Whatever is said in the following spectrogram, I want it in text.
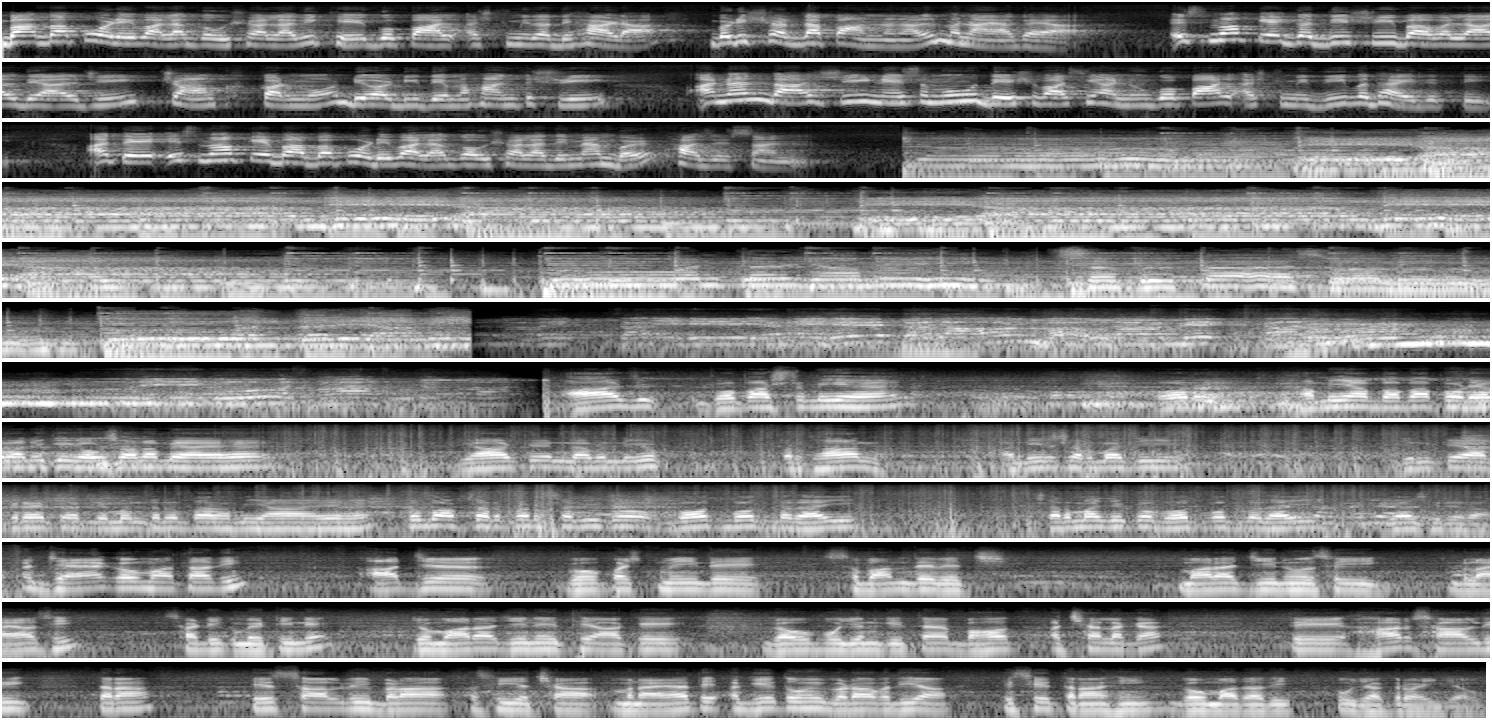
ਬਾਬਾ ਭੋੜੇ ਵਾਲਾ ਗਊਸ਼ਾਲਾ ਵਿਖੇ ਗੋਪਾਲ ਅਸ਼ਟਮੀ ਦਾ ਦਿਹਾੜਾ ਬੜੀ ਸ਼ਰਧਾ ਭਾਵਨਾ ਨਾਲ ਮਨਾਇਆ ਗਿਆ। ਇਸ ਮੌਕੇ ਗੱਦੀ ਸ਼੍ਰੀ ਬਾਬਾ ਲਾਲ ਦਿਆਲ ਜੀ, ਚੌਂਕ ਕਰਮੋ ਡਿਓਡੀ ਦੇ ਮਹੰਤ ਸ਼੍ਰੀ ਅਨੰਦ ਦਾਸ ਜੀ ਨੇ ਸਮੂਹ ਦੇਸ਼ਵਾਸੀਆਂ ਨੂੰ ਗੋਪਾਲ ਅਸ਼ਟਮੀ ਦੀ ਵਧਾਈ ਦਿੱਤੀ ਅਤੇ ਇਸ ਮੌਕੇ ਬਾਬਾ ਭੋੜੇ ਵਾਲਾ ਗਊਸ਼ਾਲਾ ਦੇ ਮੈਂਬਰ ਹਾਜ਼ਰ ਸਨ। अंतर्यामी। सबका स्वामी आज गोपाष्टमी है और हम यहाँ बाबा पोड़े वाले की गौशाला में आए हैं। यहाँ के नवनियुक्त प्रधान अनिल शर्मा जी जिनके आग्रह पर निमंत्रण पर हम यहाँ आए हैं शुभ अवसर पर सभी को बहुत बहुत बधाई शर्मा जी को बहुत बहुत बधाई जय श्री राम ਜੈ ਗਊ ਮਾਤਾ ਦੀ ਅੱਜ ਗੋਪਸ਼ਟਮੀ ਦੇ ਸਬੰਧ ਦੇ ਵਿੱਚ ਮਹਾਰਾਜ ਜੀ ਨੂੰ ਅਸੀਂ ਬੁਲਾਇਆ ਸੀ ਸਾਡੀ ਕਮੇਟੀ ਨੇ ਜੋ ਮਹਾਰਾਜ ਜੀ ਨੇ ਇੱਥੇ ਆ ਕੇ ਗਊ ਪੂਜਨ ਕੀਤਾ ਹੈ, ਬਹੁਤ ਅੱਛਾ ਲੱਗਾ ਤੇ ਹਰ ਸਾਲ ਦੀ ਤਰ੍ਹਾਂ ਇਸ ਸਾਲ ਵੀ ਬੜਾ ਅਸੀਂ ਅੱਛਾ ਮਨਾਇਆ ਤੇ ਅੱਗੇ ਤੋਂ ਵੀ ਬੜਾ ਵਧੀਆ ਇਸੇ ਤਰ੍ਹਾਂ ਹੀ ਗਊ ਮਾਤਾ ਦੀ ਪੂਜਾ ਕਰਵਾਈ ਜਾਊ।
